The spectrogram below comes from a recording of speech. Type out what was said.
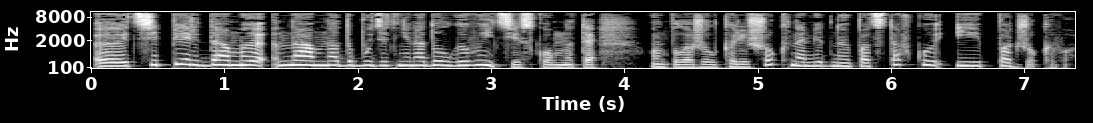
«Э, «Теперь, дамы, нам надо будет ненадолго выйти из комнаты». Он положил корешок на медную подставку и поджег его.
